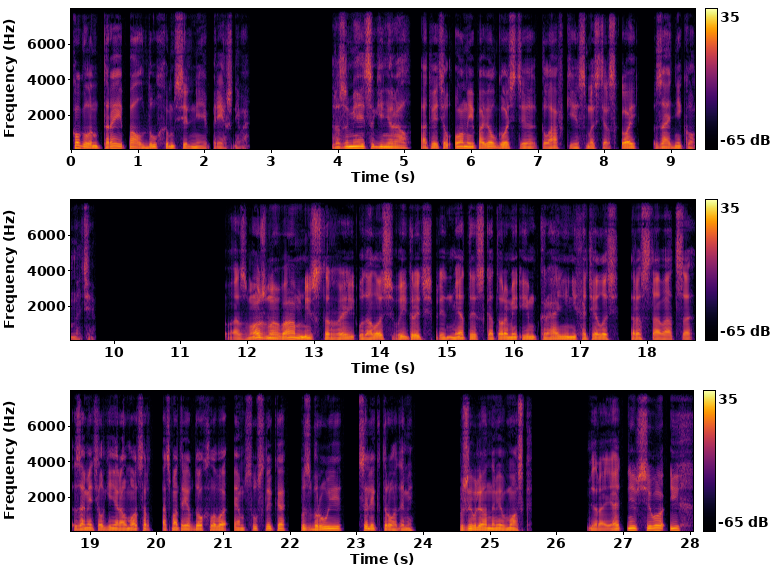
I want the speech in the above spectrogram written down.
Хогланд Трей пал духом сильнее прежнего. «Разумеется, генерал», — ответил он и повел гостя к лавке с мастерской в задней комнате. «Возможно, вам, мистер Рэй, удалось выиграть предметы, с которыми им крайне не хотелось расставаться», — заметил генерал Моцарт, осмотрев дохлого М. Суслика в сбруе с электродами, вживленными в мозг. «Вероятнее всего, их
